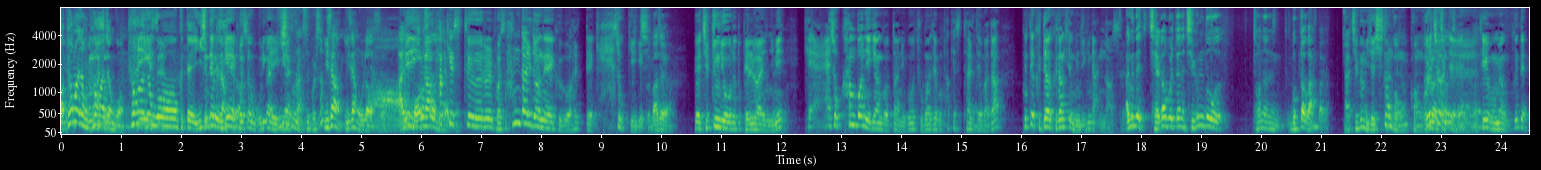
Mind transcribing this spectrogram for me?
아, 평화전공, 평화전공. 평화전공 그때 20% 근데 이상. 그게 벌써 우리가 20% 얘기한 났어요 벌써? 이상 이상 올라갔어요. 아직 우리가 멀었어요. 팟캐스트를 벌써 한 달 전에 그거 할 때 계속 얘기했거든요. 맞아요. 그러니까 집중적으로 또 벨루아이님이 계속 한 번 얘기한 것도 아니고 두 번 세 번 팟캐스트 할 때마다 근데 그때 그 당시에 움직임이 안 나왔어요. 아 근데 제가 볼 때는 지금도 저는 높다고 안 봐요. 아, 지금 이제 시동 건, 건 그렇죠, 거죠. 이제 네. 어떻게 보면 근데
